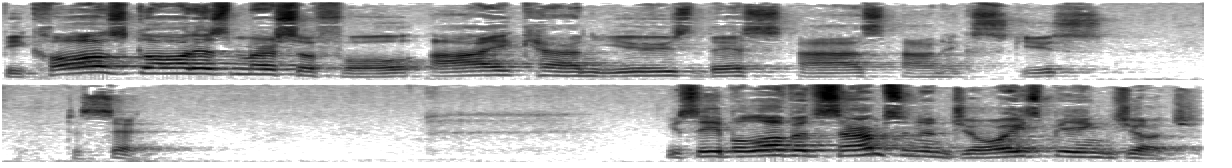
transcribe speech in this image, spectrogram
because God is merciful, I can use this as an excuse to sin. You see, beloved, Samson enjoys being judge.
